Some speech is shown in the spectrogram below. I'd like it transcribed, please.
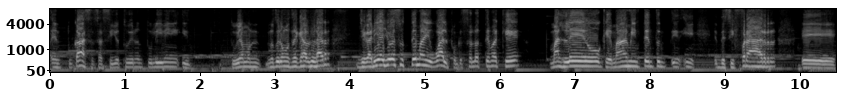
en tu casa, o sea, si yo estuviera en tu living y tuviéramos, no tuviéramos de qué hablar, llegaría yo a esos temas igual, porque son los temas que más leo, que más me intento descifrar. Eh,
